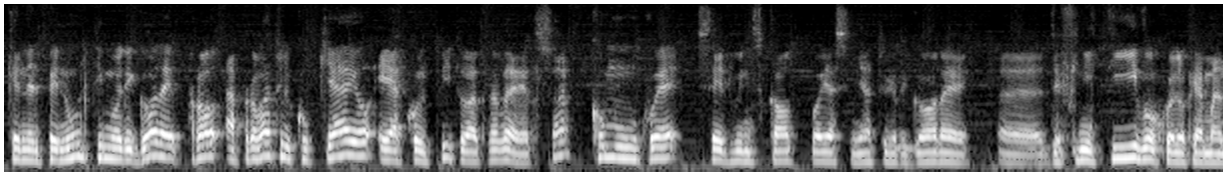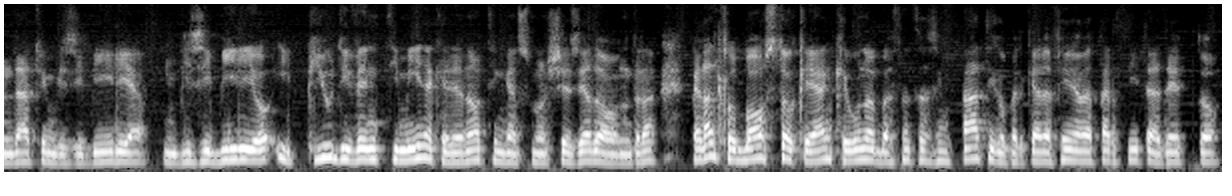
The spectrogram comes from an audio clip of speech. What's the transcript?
che nel penultimo rigore pro- ha provato il cucchiaio e ha colpito la traversa, comunque Sedwin Scott poi ha segnato il rigore eh, definitivo, quello che ha mandato in visibilio, in visibilio i più di 20.000 che da Nottingham sono scesi a Londra. Peraltro Bostock è anche uno abbastanza simpatico perché alla fine della partita ha detto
